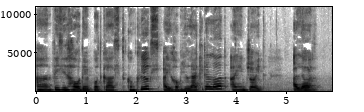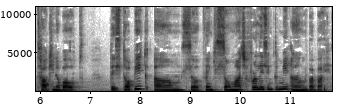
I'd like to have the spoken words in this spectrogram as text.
And this is how the podcast concludes. I hope you like it a lot. I enjoyed a lot talking about this topic. Um so thank you so much for listening to me and bye bye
